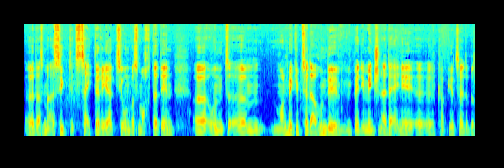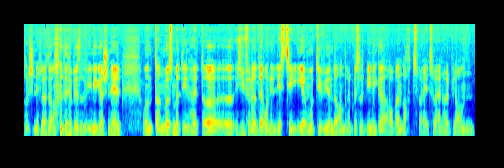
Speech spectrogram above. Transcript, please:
dass man auch sieht, jetzt zeigt er Reaktion, was macht er denn? Äh, Und ähm, manchmal gibt es halt auch Hunde, wie bei den Menschen auch, der eine äh, kapiert es halt ein bisschen schneller, der andere ein bisschen weniger schnell. Und dann muss man den halt da äh, hilfen. Oder der eine lässt sich eher motivieren, der andere ein bisschen weniger. Aber nach zwei, zweieinhalb Jahren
